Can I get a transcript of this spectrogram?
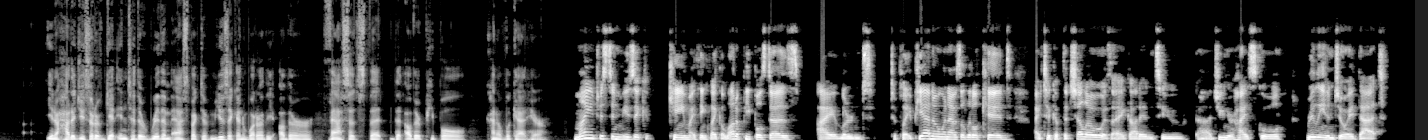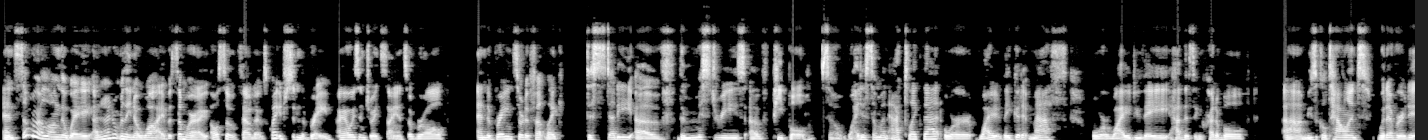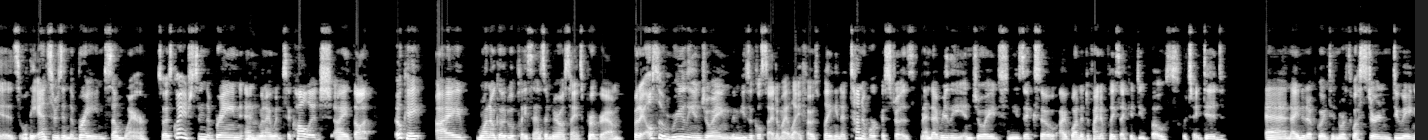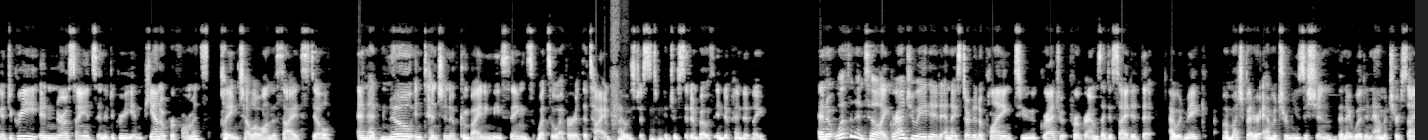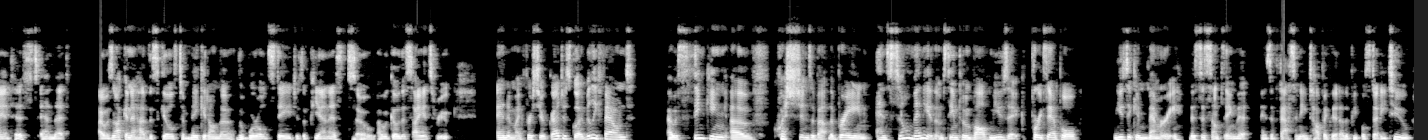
you know, how did you sort of get into the rhythm aspect of music and what are the other facets that, that other people kind of look at here? My interest in music came, I think, like a lot of people's does. I learned to play piano when I was a little kid. I took up the cello as I got into uh, junior high school, really enjoyed that. And somewhere along the way, and I don't really know why, but somewhere I also found I was quite interested in the brain. I always enjoyed science overall. And the brain sort of felt like the study of the mysteries of people. So, why does someone act like that? Or why are they good at math? Or why do they have this incredible uh, musical talent? Whatever it is, well, the answer is in the brain somewhere. So, I was quite interested in the brain. And mm when I went to college, I thought, okay, I want to go to a place that has a neuroscience program, but I also am really enjoying the musical side of my life. I was playing in a ton of orchestras and I really enjoyed music. So I wanted to find a place I could do both, which I did. And I ended up going to Northwestern doing a degree in neuroscience and a degree in piano performance, playing cello on the side still, and had no intention of combining these things whatsoever at the time. I was just mm-hmm. interested in both independently. And it wasn't until I graduated and I started applying to graduate programs, I decided that I would make a much better amateur musician than I would an amateur scientist, and that I was not going to have the skills to make it on the, the world stage as a pianist. So mm-hmm. I would go the science route. And in my first year of graduate school, I really found I was thinking of questions about the brain, and so many of them seemed to involve music. For example, music and memory. This is something that is a fascinating topic that other people study too.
